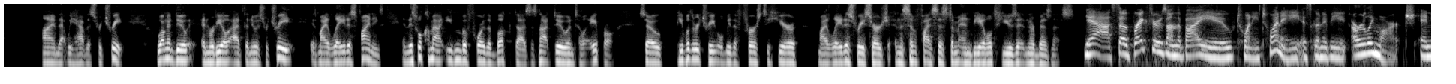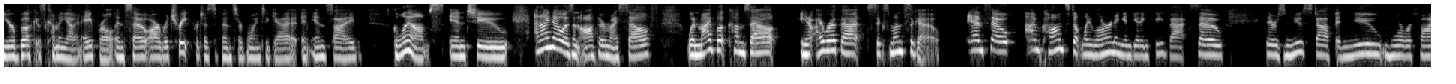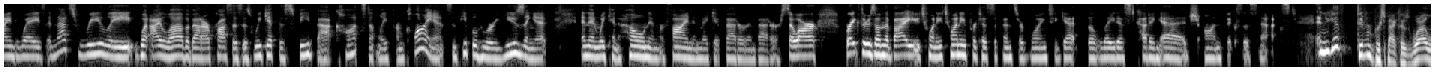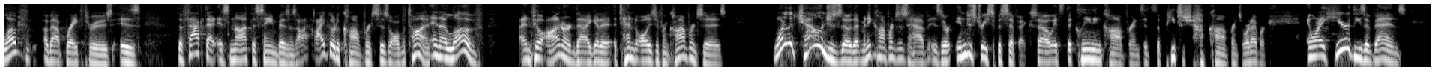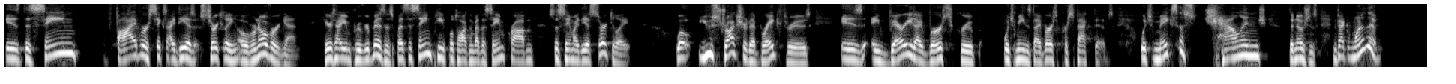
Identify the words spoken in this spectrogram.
that we have this retreat. What I'm going to do and reveal at the newest retreat is my latest findings. And this will come out even before the book does. It's not due until April. So people at the retreat will be the first to hear my latest research in the Simplify system and be able to use it in their business. Yeah. So Breakthroughs on the Bayou 2020 is going to be early March, and your book is coming out in April. And so our retreat participants are going to get an inside glimpse into, and I know as an author myself, when my book comes out, you know, I wrote that six months ago. And so I'm constantly learning and getting feedback. So there's new stuff and new more refined ways. And that's really what i love about our process is we get this feedback constantly from clients and people who are using it. And then we can hone and refine and make it better and better. So our breakthroughs on the bayou 2020 participants are going to get the latest cutting edge on fix this next. And you get different perspectives. What i love about breakthroughs is the fact that it's not the same business. I, I, go to conferences all the time and I love and feel honored that I get to attend all these different conferences. One of the challenges, though, that many conferences have is they're industry specific. So it's the cleaning conference, it's the pizza shop conference, or whatever. And what I hear at these events is the same five or six ideas circulating over and over again. Here's how you improve your business. But it's the same people talking about the same problem, so the same ideas circulate. What you structured at Breakthroughs is a very diverse group which means diverse perspectives, which makes us challenge the notions. In fact, one of the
